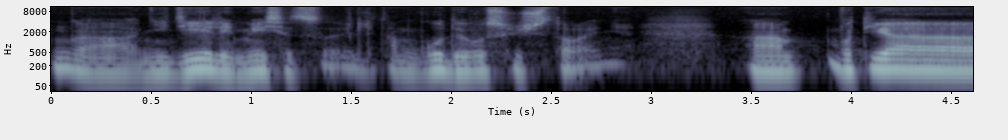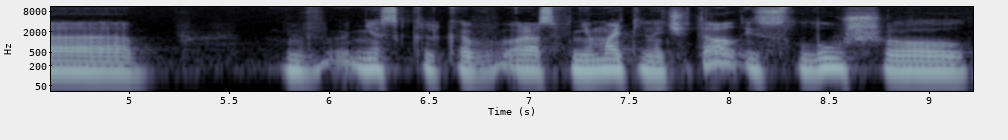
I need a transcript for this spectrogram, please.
недели, месяцы или там годы его существования. А, вот я несколько раз внимательно читал и слушал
